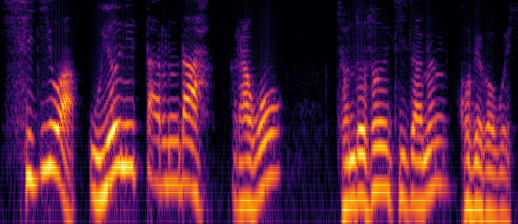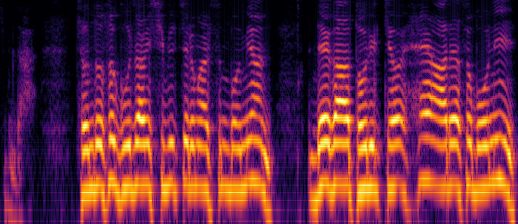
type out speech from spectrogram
시기와 우연이 따른다라고 전도서 기자는 고백하고 있습니다. 전도서 9장 11절 말씀 보면 내가 돌이켜 해 아래서 보니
